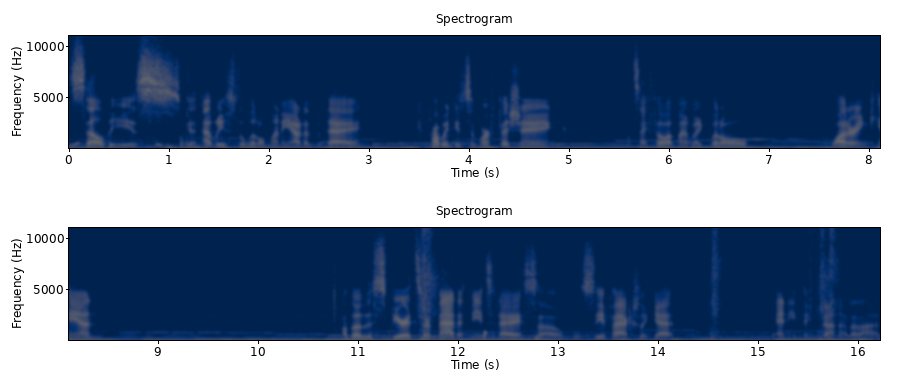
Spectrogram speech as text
Sell these, get at least a little money out of the day. Could probably do some more fishing once I fill up my like little watering can. Although the spirits are mad at me today, so we'll see if I actually get out of that.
